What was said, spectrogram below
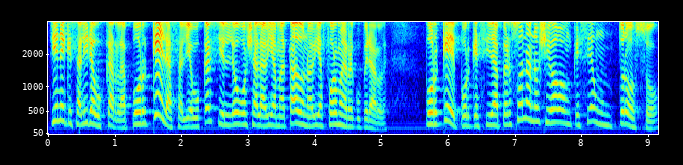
Tiene que salir a buscarla. ¿Por qué la salía a buscar si el lobo ya la había matado, no había forma de recuperarla? ¿Por qué? Porque si la persona no llevaba aunque sea un trozo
